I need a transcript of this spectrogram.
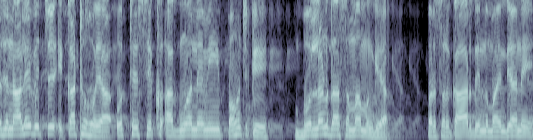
ਅਜਨਾਲੇ ਵਿੱਚ ਇਕੱਠ ਹੋਇਆ ਉੱਥੇ ਸਿੱਖ ਆਗੂਆਂ ਨੇ ਵੀ ਪਹੁੰਚ ਕੇ ਬੋਲਣ ਦਾ ਸਮਾਂ ਮੰਗਿਆ। ਪਰ ਸਰਕਾਰ ਦੇ ਨੁਮਾਇੰਦਿਆਂ ਨੇ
